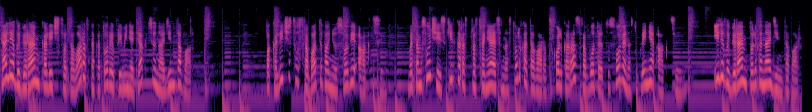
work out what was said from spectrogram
Далее выбираем количество товаров, на которые применять акцию на один товар. По количеству срабатывания условий акции. В этом случае скидка распространяется на столько товаров, сколько раз работают условия наступления акции. Или выбираем только на один товар.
